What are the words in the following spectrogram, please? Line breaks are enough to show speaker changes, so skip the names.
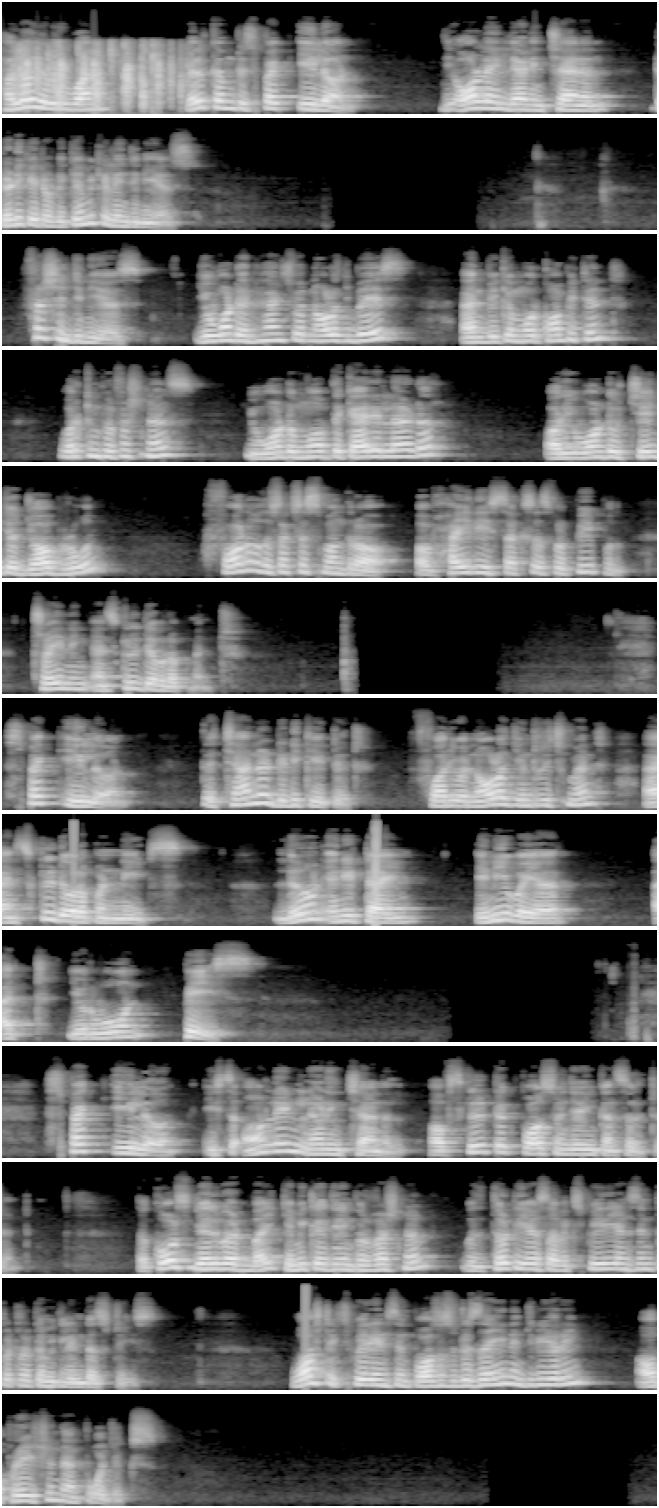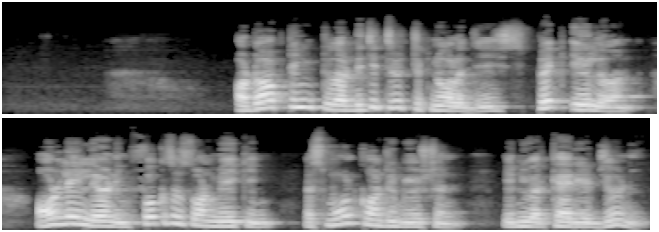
Hello everyone, welcome to Spec eLearn, the online learning channel dedicated to chemical engineers. Fresh engineers, you want to enhance your knowledge base and become more competent? Working professionals, you want to move up the career ladder or you want to change your job role? Follow the success mantra of highly successful people, training and skill development. Spec eLearn, the channel dedicated for your knowledge enrichment and skill development needs. Learn anytime, anywhere, at your own pace. Spec eLearn is the online learning channel of SkillTech Process Engineering Consultant. The course delivered by chemical engineering professional with 30 years of experience in petrochemical industries. Vast experience in process design engineering, operation and projects. Adopting to the digital technologies, Spec eLearn online learning focuses on making a small contribution in your career journey.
